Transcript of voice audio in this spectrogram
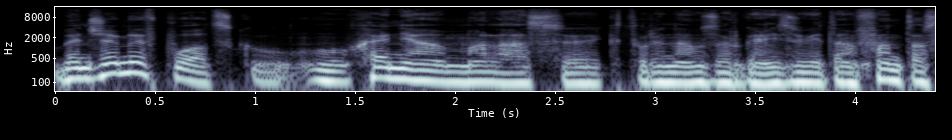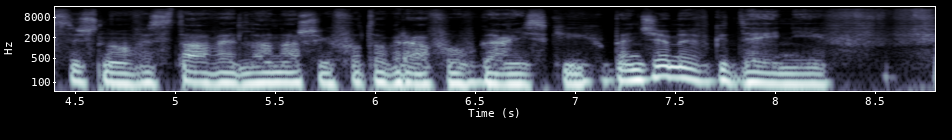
Będziemy w Płocku u Henia Malasy, który nam zorganizuje tam fantastyczną wystawę dla naszych fotografów gańskich. Będziemy w Gdyni, w, w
